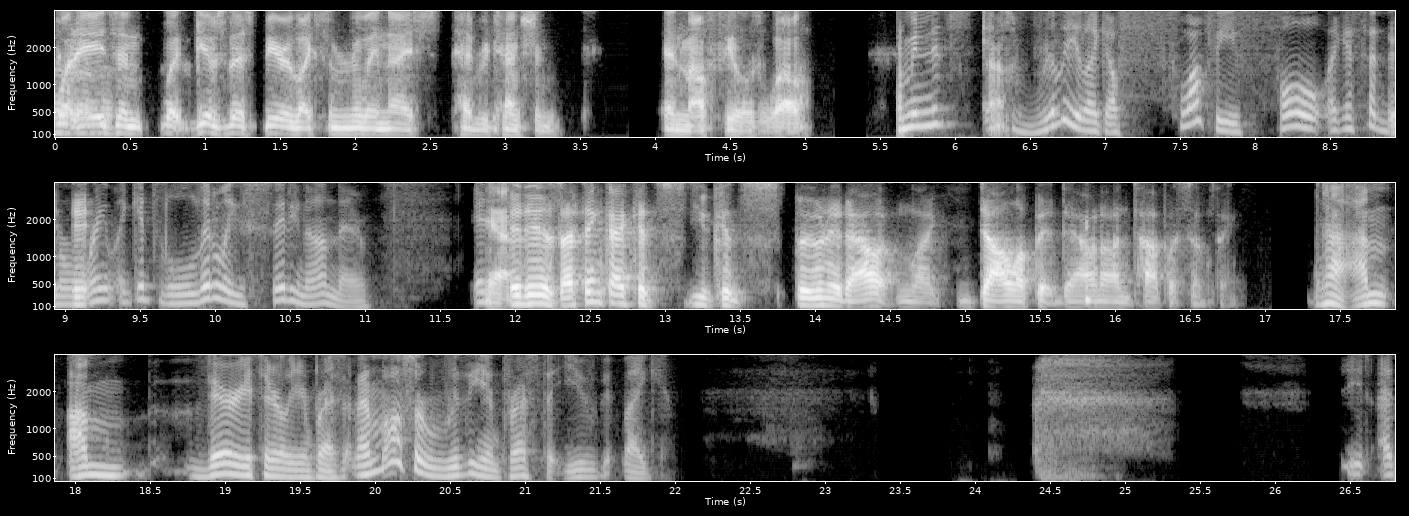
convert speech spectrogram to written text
what aids and what gives this beer like some really nice head retention and mouthfeel as well. I mean, it's Yeah. it's really like a fluffy, full. Like I said, It- it- Like it's literally sitting on there. It's, Yeah. it is. I think I could. You could spoon it out and like dollop it down on top of something. Yeah, I'm I'm very thoroughly impressed, and I'm also really impressed that you like. I,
